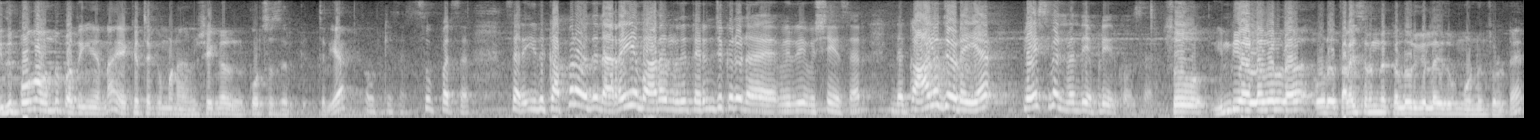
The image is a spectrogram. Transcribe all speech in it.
இது போக வந்து பார்த்தீங்கன்னா எக்கச்சக்கமான விஷயங்கள் கோர்சஸ் இருக்கு. சரியா? Okay sir super sir sir இதுக்கப்புறம் வந்து நிறைய மாணவர்கள் வந்து தெரிஞ்சுக்கணும் நிறைய விஷயம் சார் இந்த காலேஜோடைய பிளேஸ்மெண்ட் வந்து எப்படி இருக்கும் சார் ஸோ இந்தியா லெவலில் ஒரு தலை சிறந்த கல்லூரிகளில் இதுவும் ஒன்றுன்னு சொல்லிட்டேன்.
